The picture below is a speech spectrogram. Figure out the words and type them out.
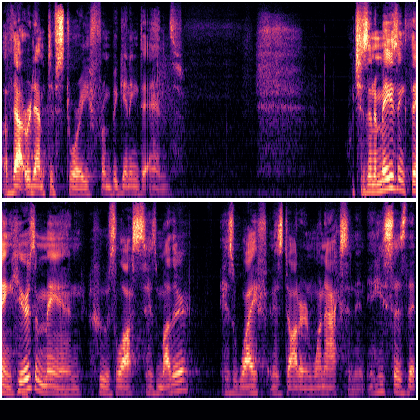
of that redemptive story from beginning to end. Which is an amazing thing. Here's a man who's lost his mother, his wife, and his daughter in one accident. And he says that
